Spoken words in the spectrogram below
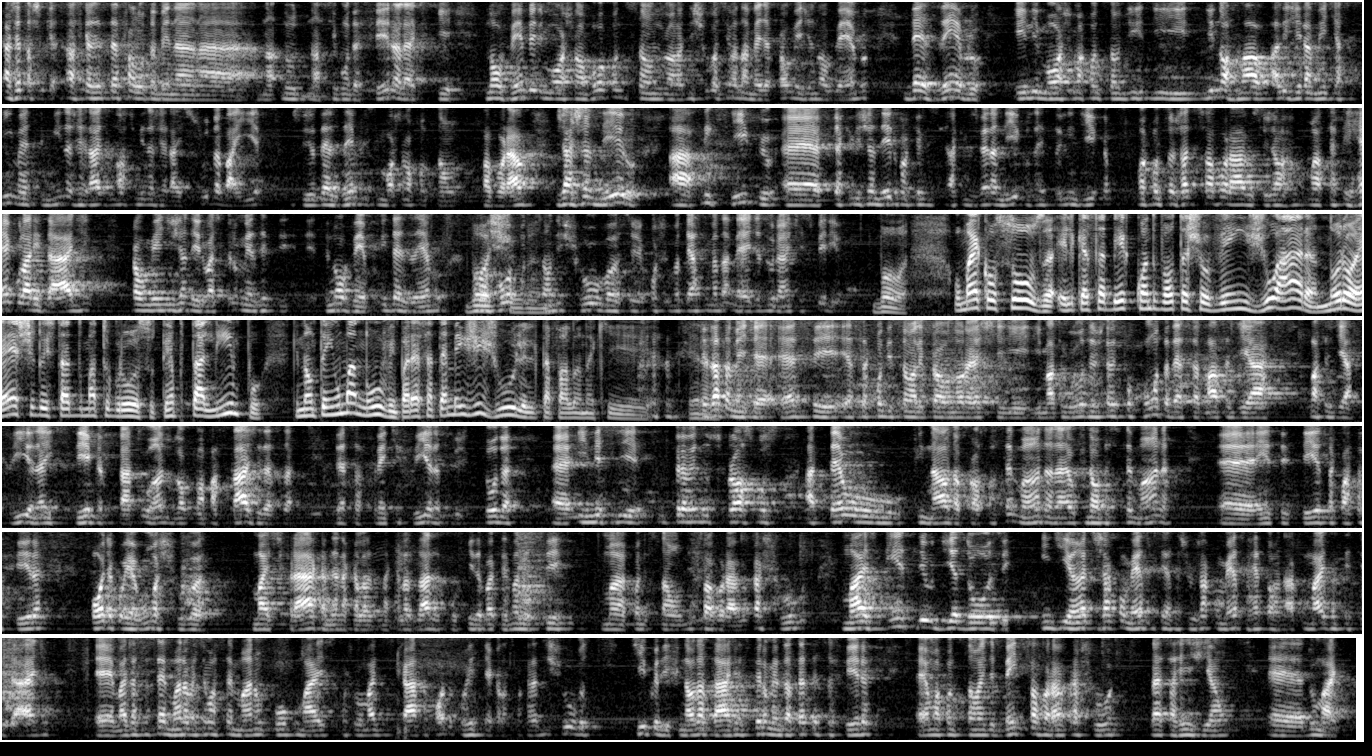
A gente, acho, que, acho que a gente até falou também na, na, na, na segunda-feira, Alex, que novembro ele mostra uma boa condição de chuva acima da média para o mês de novembro. Dezembro ele mostra uma condição de, de, de, normal, a ligeiramente acima entre Minas Gerais, norte de Minas Gerais, sul da Bahia, ou seja, dezembro se mostra uma condição favorável. Já janeiro, a princípio, é, aquele janeiro com aqueles, aqueles veranicos, né, então ele indica uma condição já desfavorável, ou seja, uma certa irregularidade para o mês de janeiro, mas pelo menos entre, entre novembro e dezembro, boa uma chuva, boa condição né? de chuva, ou seja, com chuva até acima da média durante esse período. Boa. O Michael Souza, ele quer saber quando volta a chover em Juara, noroeste do estado do Mato Grosso. O tempo tá limpo, que não tem uma nuvem, parece até mês de julho, ele está falando aqui. Exatamente, é. Essa, essa condição ali para o noroeste de, de, Mato Grosso é justamente por conta dessa massa de ar, massa de ar fria né, e seca que está atuando, logo com a passagem dessa, dessa frente fria, dessa toda, é, e nesse, pelo menos nos próximos até o final da próxima semana, né, o final dessa semana, é, entre terça e quarta-feira, pode ocorrer alguma chuva mais fraca né, naquela, naquelas áreas, porque ainda vai permanecer uma condição desfavorável para chuva, mas entre o dia 12 em diante já começa, assim, essa chuva já começa a retornar com mais intensidade, é, mas essa semana vai ser uma semana um pouco mais, com chuva mais escassa, pode ocorrer sim aquelas pancadas de chuvas típicas de final da tarde, mas pelo menos até terça-feira é uma condição ainda bem desfavorável para a chuva para essa região é, do mar.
